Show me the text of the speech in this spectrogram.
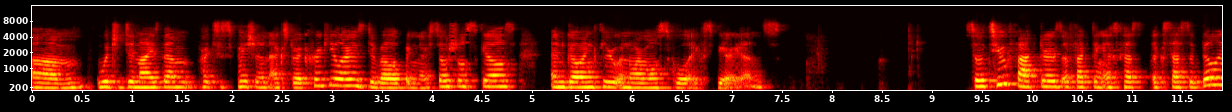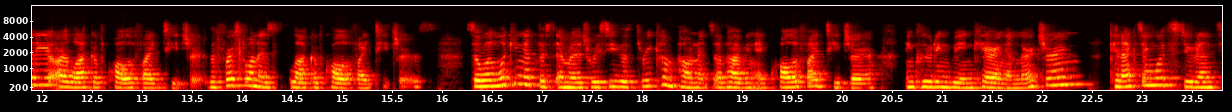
um, which denies them participation in extracurriculars, developing their social skills, and going through a normal school experience. So two factors affecting access accessibility are lack of qualified teacher. The first one is lack of qualified teachers. So when looking at this image, we see the three components of having a qualified teacher, including being caring and nurturing, connecting with students,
